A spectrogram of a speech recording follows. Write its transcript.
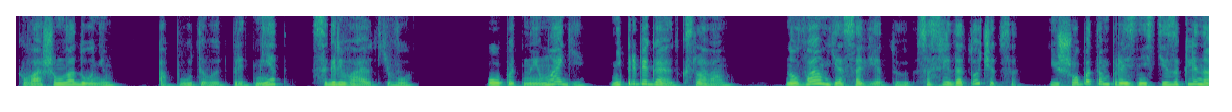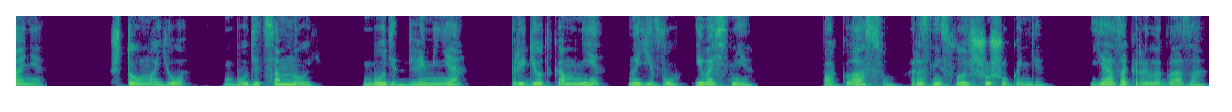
к вашим ладоням, опутывают предмет, согревают его. Опытные маги не прибегают к словам, но вам я советую сосредоточиться и шепотом произнести заклинание, что мое будет со мной, будет для меня, придет ко мне наяву и во сне. По классу разнеслось шушуканье. Я закрыла глаза.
